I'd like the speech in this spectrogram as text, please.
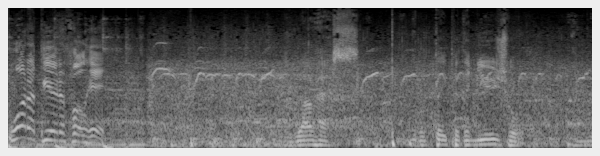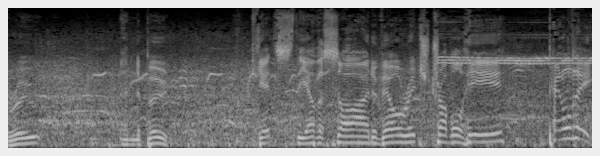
What a beautiful hit. Rojas a little deeper than usual. And Roux and Nabbout gets the other side of Elrich. Trouble here. Penalty.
